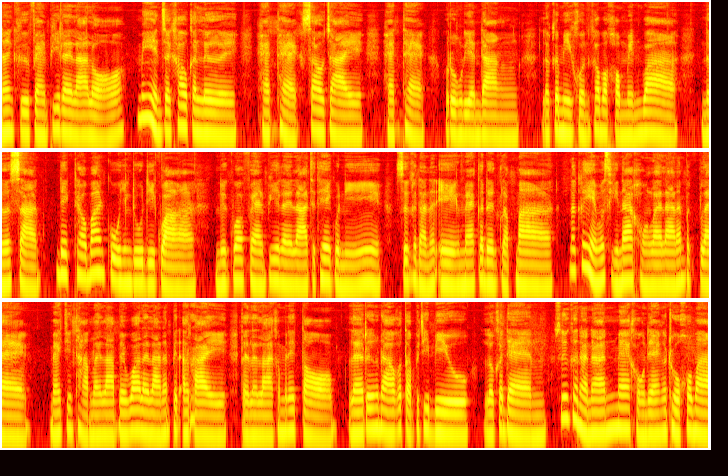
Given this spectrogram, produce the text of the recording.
นั่นคือแฟนพี่ไลลาหรอ ไม่เห็นจะเข้ากันเลยแฮชแท็กเศร้าใจแฮชแท็กโรงเรียนดัง แล้วก็มีคนเข้ามาคอมเมนต์ว่าเนื้อสัตว์เด็กแถวบ้านกูยังดูดีกว่า นึกว่าแฟนพี่ไลลาจะเท่กว่านี้ ซึ่งขณะนั้นเองแม็กก็เดินกลับมา แล้วก็เห็นว่าสีหน้าของไลลานั้นแปลกๆ แม็กจึงถามไลลาไปว่าไลลานั้นเป็นอะไร แต่ไลลาก็ไม่ได้ตอบ และเรื่องราวก็ตัดไปที่บิลแล้วก็แดน ซึ่งขณะนั้นแม่ของแดนก็โทรเข้ามา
